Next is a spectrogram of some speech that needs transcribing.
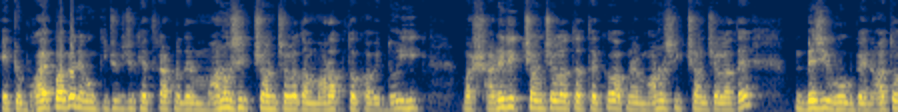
একটু ভয় পাবেন এবং কিছু কিছু ক্ষেত্রে আপনাদের মানসিক চঞ্চলতা মারাত্মক হবে। দৈহিক বা শারীরিক চঞ্চলতা থেকেও আপনার মানসিক চঞ্চলতায় বেশি ভুগবেন। হয়তো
